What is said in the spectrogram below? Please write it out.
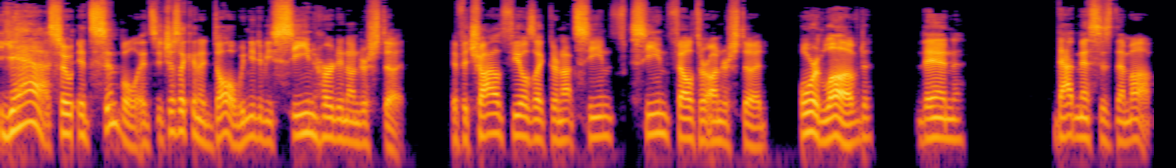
Yeah, so it's simple. It's, it's just like an adult. We need to be seen, heard, and understood. If a child feels like they're not seen, seen, felt, or understood, or loved, then that messes them up.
